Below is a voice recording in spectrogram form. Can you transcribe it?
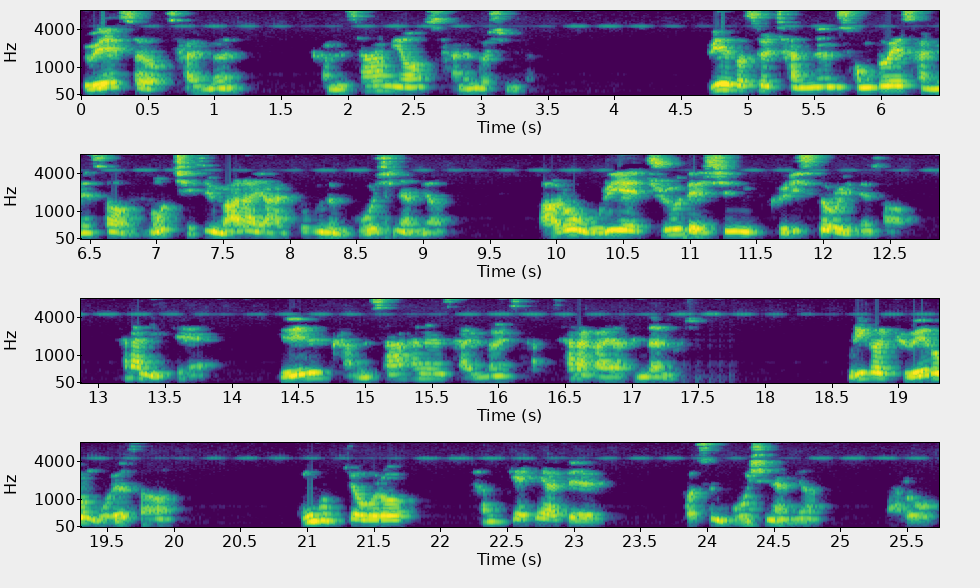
교회에서 삶은 감사하며 사는 것입니다. 위의 것을 찾는 성도의 삶에서 놓치지 말아야 할 부분은 무엇이냐면 바로 우리의 주 대신 그리스도로 인해서 하나님께 늘 감사하는 삶을 살아가야 된다는 것입니다. 우리가 교회로 모여서 궁극적으로 함께 해야 될 것은 무엇이냐면 바로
